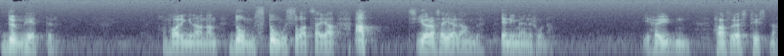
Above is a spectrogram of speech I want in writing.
dumheter. Han har ingen annan domstol, så att säga, att göra sig gällande än i människorna. I höjden har hans röst tystnat.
